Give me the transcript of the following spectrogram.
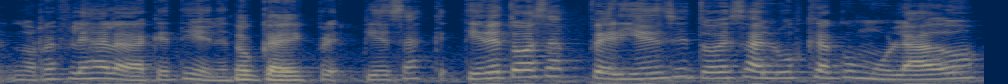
no refleja la edad que tiene. Tú Ok. pre- pre- piensas que tiene toda esa experiencia y toda esa luz que ha acumulado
